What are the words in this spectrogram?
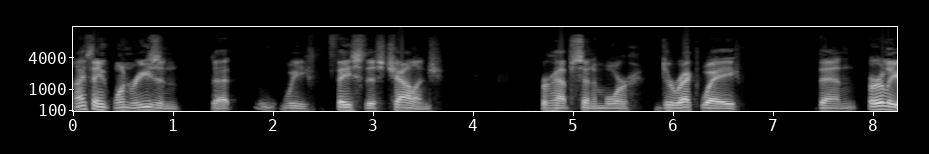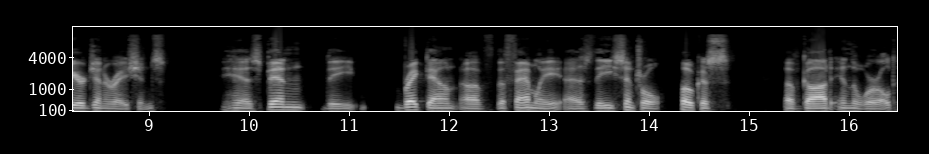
I think one reason that we face this challenge, perhaps in a more direct way than earlier generations, has been the breakdown of the family as the central focus of God in the world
